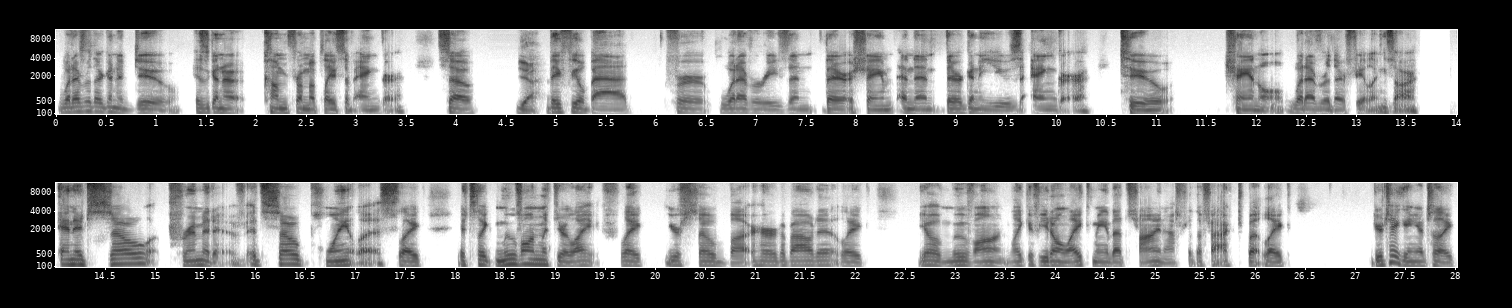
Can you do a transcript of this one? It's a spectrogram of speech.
whatever they're gonna do is gonna come from a place of anger. So yeah they feel bad for whatever reason, they're ashamed, and then they're gonna use anger to channel whatever their feelings are. And it's so primitive. It's so pointless. Like it's like move on with your life. Like you're so butthurt about it. Like, yo, move on. Like if you don't like me, that's fine after the fact. But like you're taking it to like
